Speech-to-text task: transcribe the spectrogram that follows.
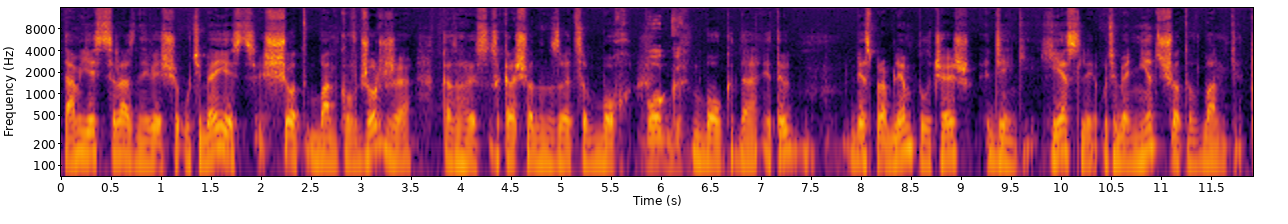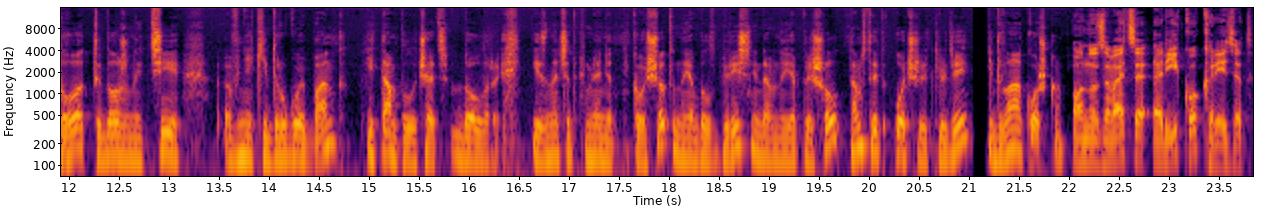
там есть разные вещи. У тебя есть счет банков Джорджия, который сокращенно называется БОГ. БОГ. БОГ, да. И ты без проблем получаешь деньги. Если у тебя нет счета в банке, то ты должен идти в некий другой банк, и там получать доллары. И, значит, у меня нет никакого счета, но я был в Тбилиси недавно, я пришел, там стоит очередь людей и два окошка. Он называется Рико Кредит.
